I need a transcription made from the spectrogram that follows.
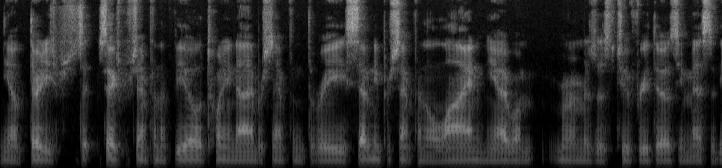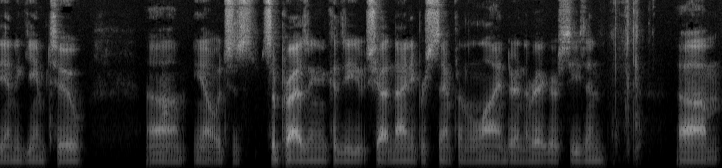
you know, 36% from the field, 29% from three, 70% from the line. You know, everyone remembers those two free throws he missed at the end of game two, um, you know, which is surprising because he shot 90% from the line during the regular season. Um,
